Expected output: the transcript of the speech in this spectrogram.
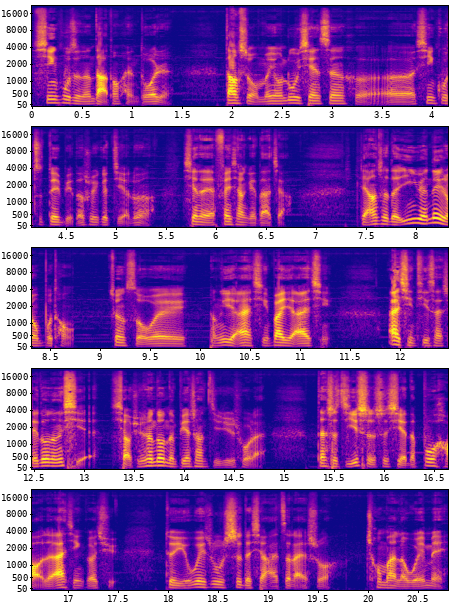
新裤子能打动很多人？当时我们用陆先生和新裤子对比，得出一个结论啊。现在也分享给大家，两者的音乐内容不同。正所谓成也爱情，败也爱情。爱情题材谁都能写，小学生都能编上几句出来。但是即使是写的不好的爱情歌曲，对于未入世的小孩子来说，充满了唯美。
